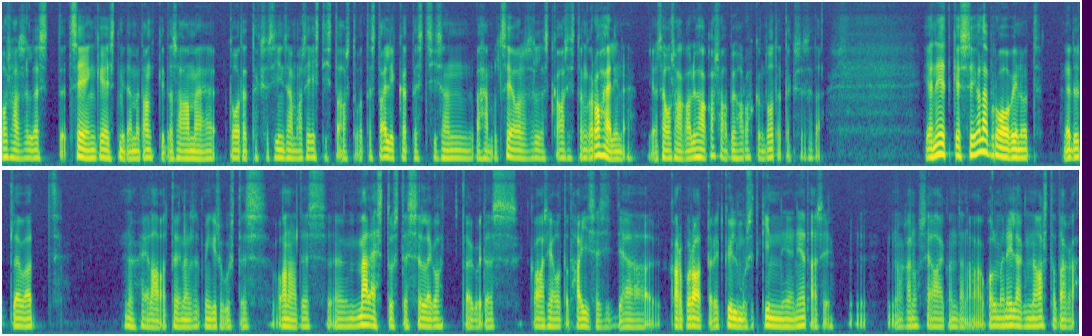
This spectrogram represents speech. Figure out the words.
osa sellest CNG-st, mida me tankida saame, toodetakse siinsamas Eestis taastuvatest allikatest, siis on vähemalt see osa sellest gaasist on ka roheline ja see osakaal üha kasvab, üha rohkem toodetakse seda. ja need, kes ei ole proovinud, need ütlevad, noh, elavad tõenäoliselt mingisugustes vanades äh, mälestustes selle kohta, kuidas gaasiautod haisesid ja karburaatorid külmusid kinni ja nii edasi. aga noh, see aeg on täna kolme-neljakümne aasta taga.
